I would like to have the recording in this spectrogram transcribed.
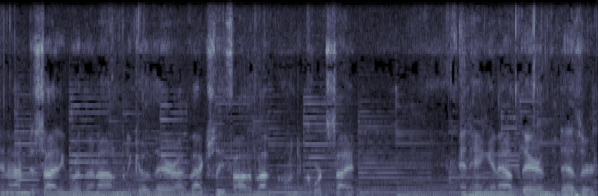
And I'm deciding whether or not I'm going to go there. I've actually thought about going to Quartzsite and hanging out there in the desert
